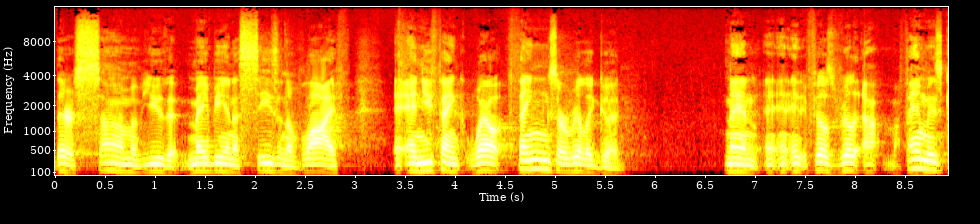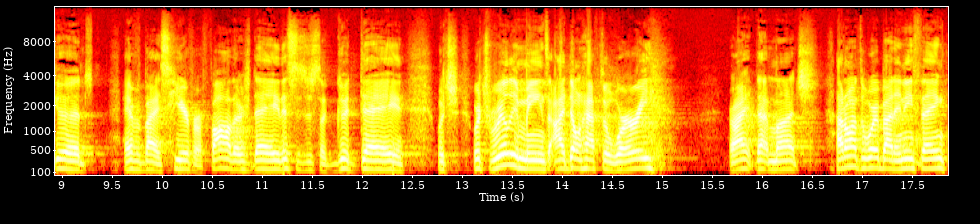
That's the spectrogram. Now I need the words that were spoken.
there are some of you that may be in a season of life and you think, well, things are really good. Man, it feels really, uh, my family's good. Everybody's here for Father's Day. This is just a good day, which, which really means I don't have to worry, right, that much. I don't have to worry about anything.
